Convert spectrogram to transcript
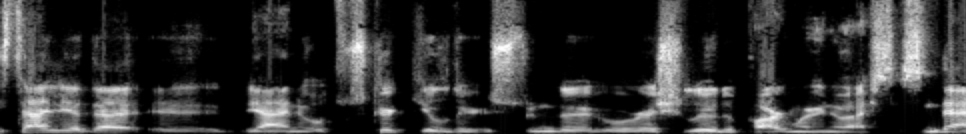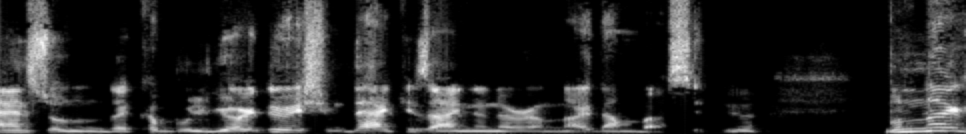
İtalya'da e, yani 30-40 yıldır üstünde uğraşılıyordu Parma Üniversitesi'nde. En sonunda kabul gördü ve şimdi herkes aynı nöronlardan bahsediyor. Bunlar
